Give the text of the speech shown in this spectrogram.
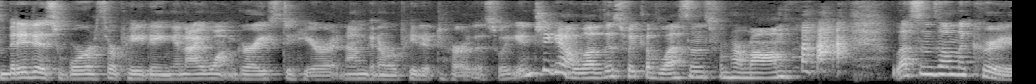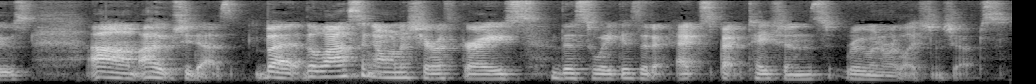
but it is worth repeating, and I want Grace to hear it, and I'm going to repeat it to her this week. Isn't she going to love this week of lessons from her mom? lessons on the cruise. Um, I hope she does. But the last thing I want to share with Grace this week is that expectations ruin relationships.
